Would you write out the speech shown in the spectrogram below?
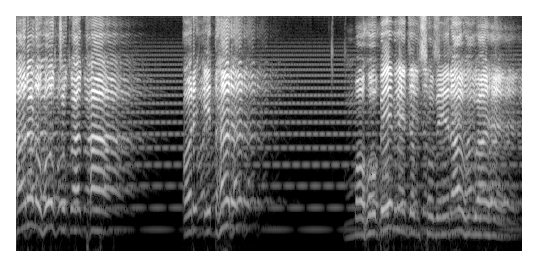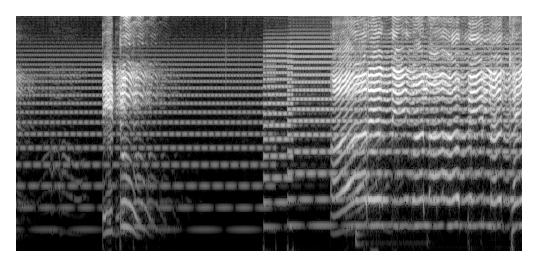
हरण हो चुका था और इधर महोबे में जब सुबेरा हुआ है, टीटू। अरे दिवला बिलखे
